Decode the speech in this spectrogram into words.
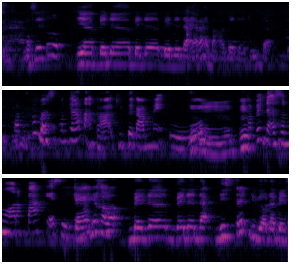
Nah, maksudnya itu ya beda beda beda daerah ya bakal beda juga. Tapi kan bahasa Pontianak kak, kita kame tuh. Mm-mm. Mm. Tapi enggak semua orang pakai sih. Kayaknya Makanya- kalau beda beda da- distrik juga udah beda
